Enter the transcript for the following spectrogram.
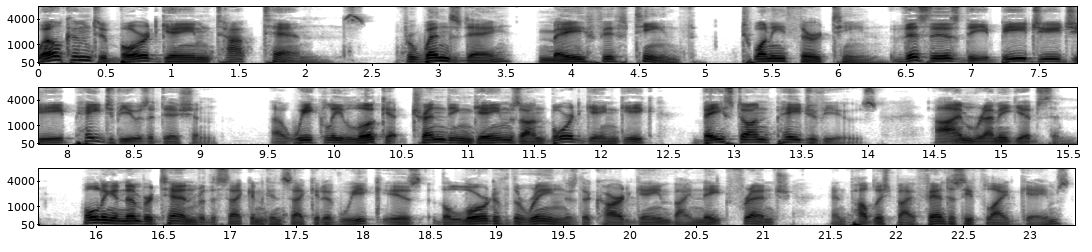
Welcome to Board Game Top Tens for Wednesday, May 15th, 2013. This is the BGG Page Views edition, a weekly look at trending games on Board Game Geek based on page views. I'm Remy Gibson. Holding at number 10 for the second consecutive week is The Lord of the Rings, the card game by Nate French and published by Fantasy Flight Games,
